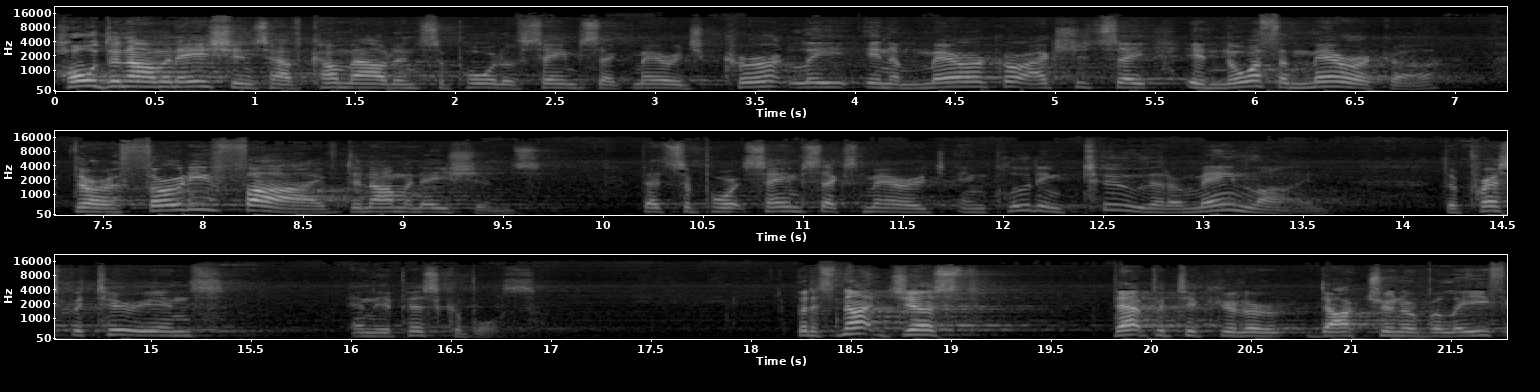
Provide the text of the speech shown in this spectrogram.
Whole denominations have come out in support of same sex marriage. Currently in America, I should say in North America, there are 35 denominations that support same sex marriage, including two that are mainline the Presbyterians and the Episcopals. But it's not just that particular doctrine or belief.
